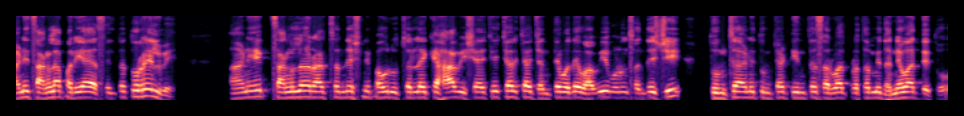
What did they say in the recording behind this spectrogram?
आणि चांगला पर्याय असेल तर तो रेल्वे. आणि एक चांगलं राज संदेशने पाऊल उचललंय की हा विषयाची चर्चा जनतेमध्ये व्हावी म्हणून संदेशजी तुमचा आणि तुमच्या टीमचं सर्वात प्रथम मी धन्यवाद देतो.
